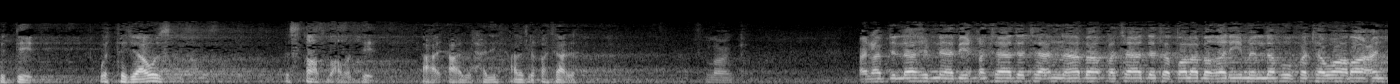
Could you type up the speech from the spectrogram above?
بالدين. والتجاوز إسقاط بعض الدين. أعد الحديث عن أبي قتادة. الله عنك عن عبد الله بن أبي قتادة أن أبا قتادة طلب غريما له فتوارى عنه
